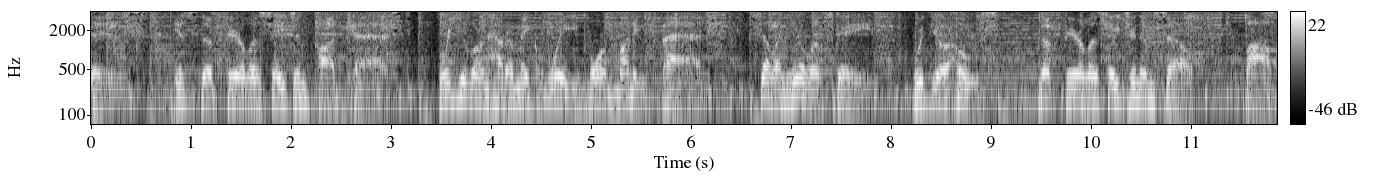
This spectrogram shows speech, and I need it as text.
This is the Fearless Agent Podcast, where you learn how to make way more money fast selling real estate with your host, the Fearless Agent himself, Bob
